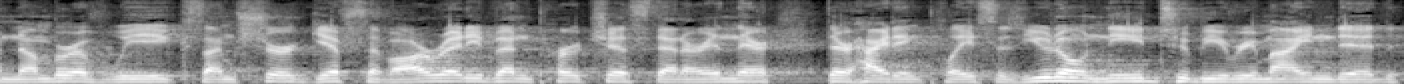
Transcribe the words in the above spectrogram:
a number of weeks. I'm sure gifts have already been purchased and are in their, their hiding places. You don't need to be reminded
